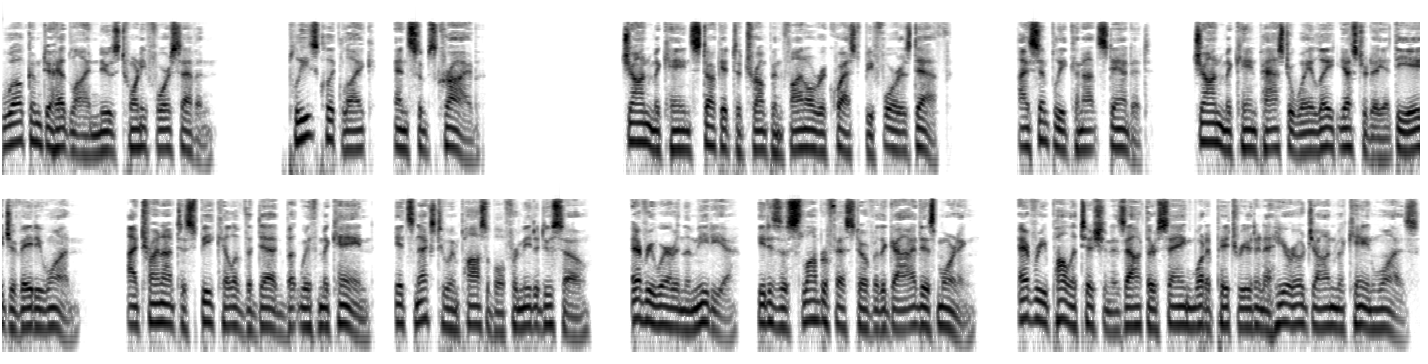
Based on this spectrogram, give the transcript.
Welcome to Headline News 24/7. Please click like and subscribe. John McCain stuck it to Trump in final request before his death. I simply cannot stand it. John McCain passed away late yesterday at the age of 81. I try not to speak ill of the dead but with McCain, it's next to impossible for me to do so. Everywhere in the media, it is a slobberfest over the guy this morning. Every politician is out there saying what a patriot and a hero John McCain was.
